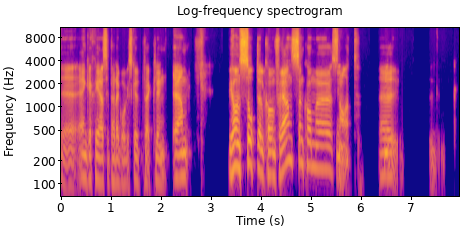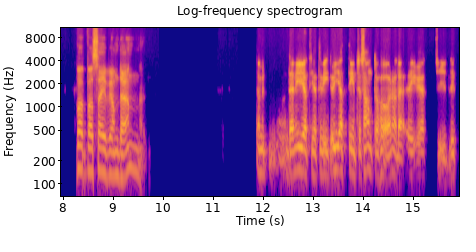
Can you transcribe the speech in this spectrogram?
eh, engagerar sig i pedagogisk utveckling. Um, vi har en SOTEL-konferens som kommer mm. snart. Mm. Uh, vad, vad säger vi om den? Den är jätte, jätteviktig och jätteintressant att höra. Det är ett tydligt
